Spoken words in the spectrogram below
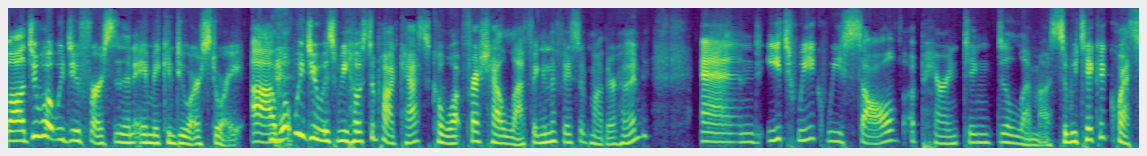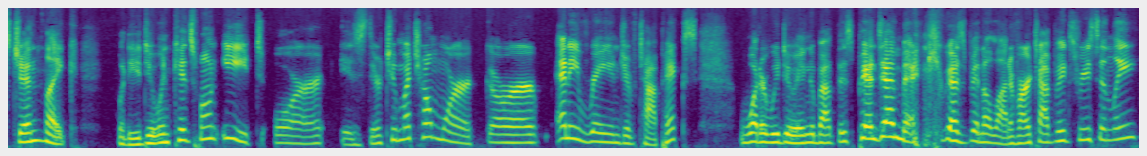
well, I'll do what we do first, and then Amy can do our story. Uh, what we do is we host a podcast called What Fresh Hell Laughing in the Face of Motherhood. And each week we solve a parenting dilemma. So we take a question like, what do you do when kids won't eat? Or is there too much homework? Or any range of topics. What are we doing about this pandemic? has been a lot of our topics recently.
